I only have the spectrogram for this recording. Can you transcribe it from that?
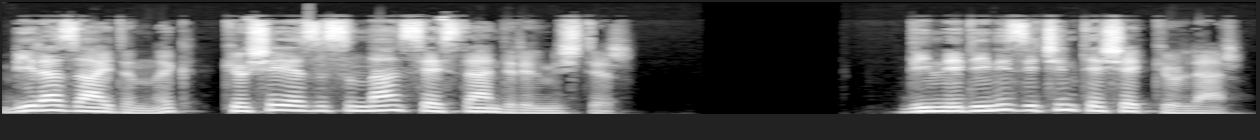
Biraz Aydınlık, köşe yazısından seslendirilmiştir. Dinlediğiniz için teşekkürler.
